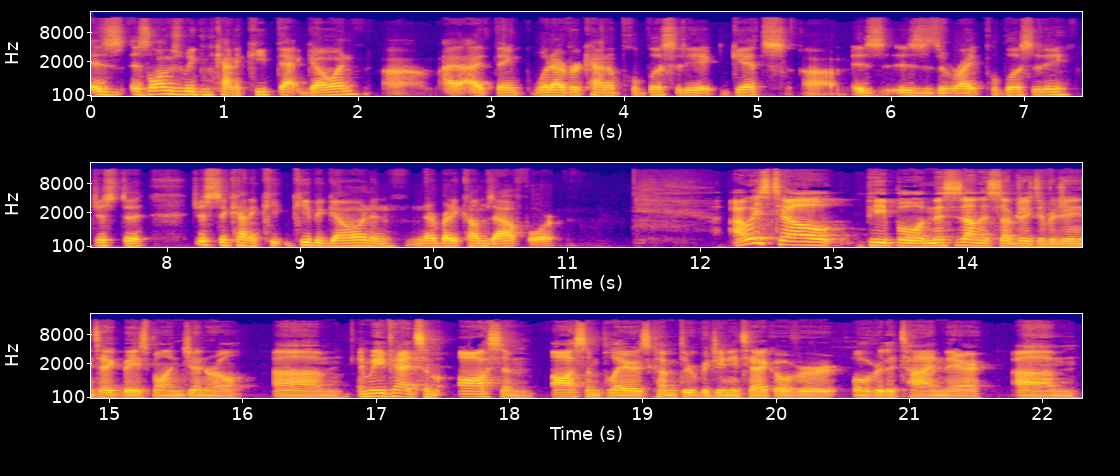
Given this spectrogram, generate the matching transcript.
as as long as we can kind of keep that going, um, I, I, think whatever kind of publicity it gets um, is is the right publicity. Just to just to kind of keep keep it going, and, and everybody comes out for it. I always tell people, and this is on the subject of Virginia Tech baseball in general. Um, and we've had some awesome, awesome players come through Virginia Tech over over the time there. Um,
